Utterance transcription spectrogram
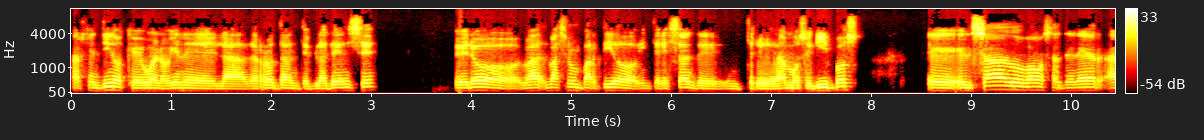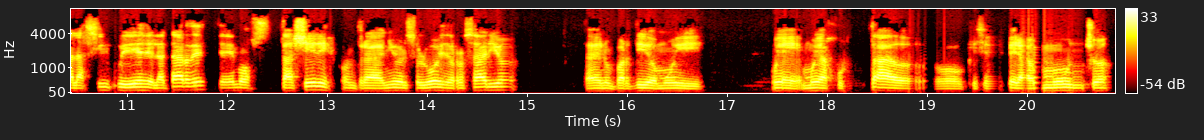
Argentinos que, bueno, viene la derrota ante Platense, pero va, a ser un partido interesante entre ambos equipos. Eh, el sábado vamos a tener a las 5 y 10 de la tarde, tenemos talleres contra Newell's Old Boys de Rosario, también un partido muy, muy, muy ajustado o que se espera mucho.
